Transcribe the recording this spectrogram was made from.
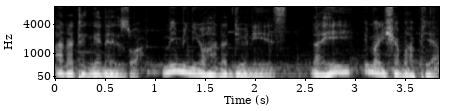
anatengenezwa. Mimi ni Yohana Dionis na hii ni Maisha Mapya.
